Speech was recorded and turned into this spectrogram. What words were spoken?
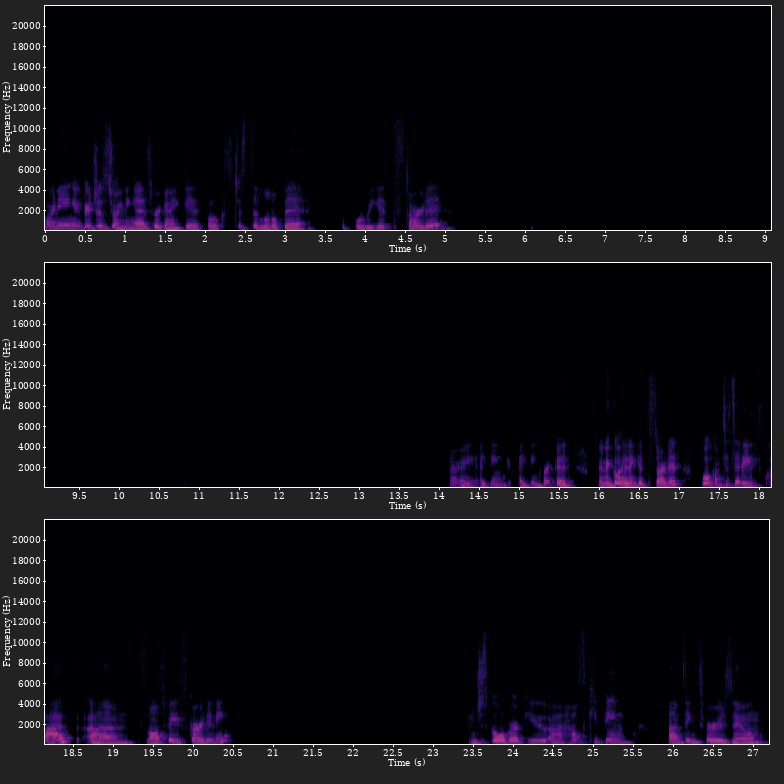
morning. If you're just joining us, we're going to give folks just a little bit before we get started. All right, I think I think we're good. We're gonna go ahead and get started. Welcome to today's class, um, small space gardening. And just go over a few uh, housekeeping um, things for Zoom.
